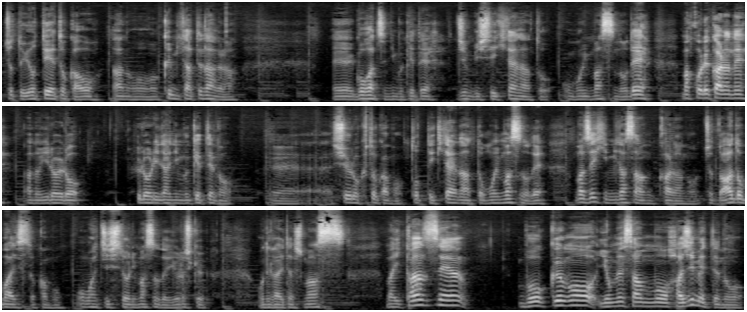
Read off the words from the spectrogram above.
ちょっと予定とかを、あのー、組み立てながら、えー、5月に向けて準備していきたいなと思いますので、まあ、これからねあのいろいろフロリダに向けての、えー、収録とかも撮っていきたいなと思いますので、まあ、是非皆さんからのちょっとアドバイスとかもお待ちしておりますのでよろしくお願いいたします。まあ、いかんせん僕も嫁さんも初めての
